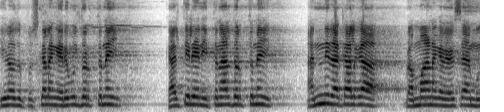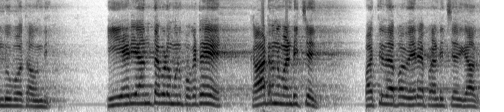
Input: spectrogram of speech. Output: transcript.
ఈరోజు పుష్కలంగా ఎరువులు దొరుకుతున్నాయి కల్తీ లేని ఇత్తనాలు దొరుకుతున్నాయి. అన్ని రకాలుగా బ్రహ్మాండంగా వ్యవసాయం ముందుకు పోతా ఉంది. ఈ ఏరియా అంతా కూడా మునుపు ఒకటే కాటన్ పండించేది. పత్తి తప్ప వేరే పండించేది కాదు.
